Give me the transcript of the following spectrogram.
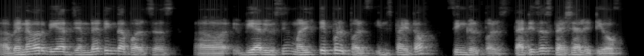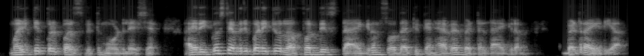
uh, whenever we are generating the pulses, uh, we are using multiple pulse in spite of single pulse. That is a speciality of multiple pulse width modulation. I request everybody to refer this diagram so that you can have a better diagram, better idea.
